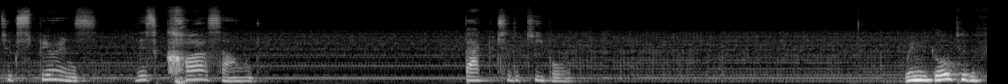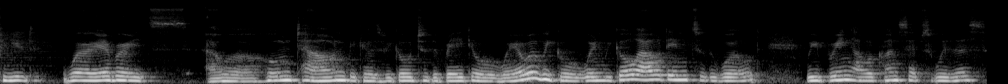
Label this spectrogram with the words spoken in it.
to experience this car sound. Back to the keyboard. When we go to the field, wherever it's our hometown, because we go to the baker or wherever we go, when we go out into the world, we bring our concepts with us.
